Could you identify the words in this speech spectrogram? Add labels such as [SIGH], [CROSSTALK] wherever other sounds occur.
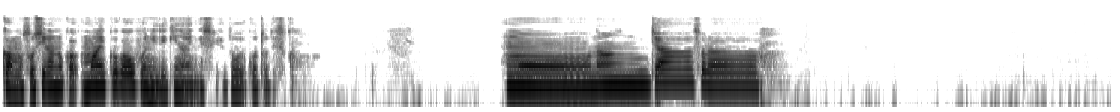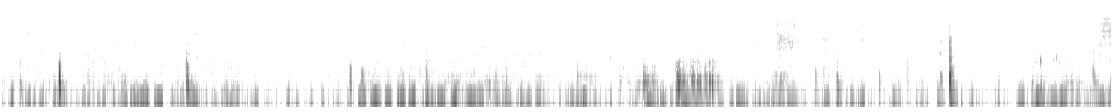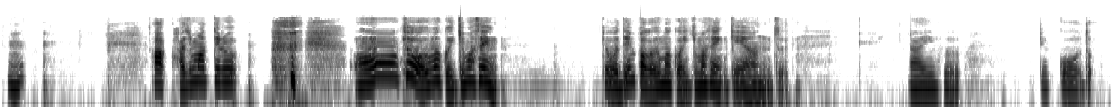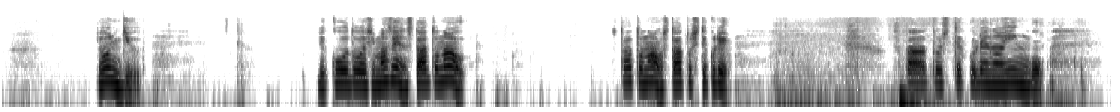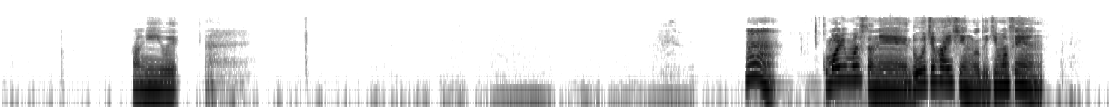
かもそちらのか、マイクがオフにできないんですけど、どういうことですか？もう、なんじゃそら。あ、始まってる。[LAUGHS] おー、今日はうまくいきません。今日は電波がうまくはいきません。ケアンズ。ライフ。レコード。40。レコードはしません。スタートナウ。スタートナウ。スタートしてくれ。スタートしてくれないんご。何故。うん。困りましたね。同時配信ができません。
